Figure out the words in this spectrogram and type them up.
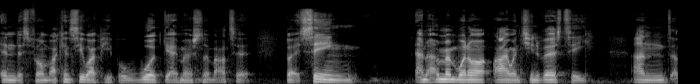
in this film, but I can see why people would get emotional about it. But seeing, and I remember when I I went to university and I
